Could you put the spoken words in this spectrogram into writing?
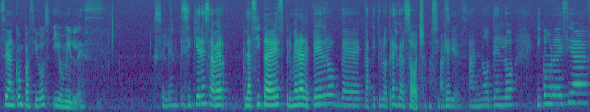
sean compasivos y humildes. Excelente. Si quieren saber, la cita es Primera de Pedro, ve- capítulo 3, verso 8. Así, Así que es. anótenlo. Y como lo decías,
